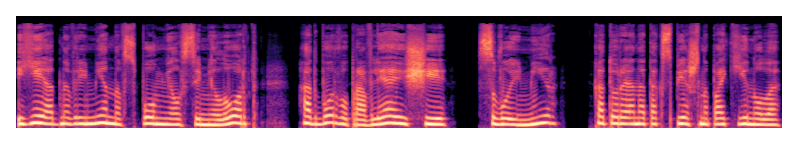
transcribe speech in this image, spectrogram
ей одновременно вспомнился Милорд, отбор в управляющие, свой мир, который она так спешно покинула,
